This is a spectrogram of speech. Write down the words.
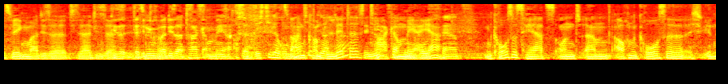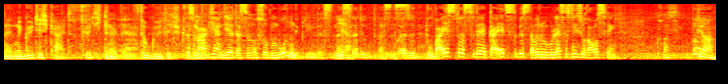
Deswegen war diese, dieser, dieser, Diese, deswegen war dieser Tag am Meer. So ein richtiger es war ein Romantiker. komplettes Nils Tag am ein Meer, großes ja. Herz. Ein großes Herz und ähm, auch eine große, ich, eine, eine Gütigkeit. Gütigkeit, ja. Zu gütig. Das mag ich an dir, dass du auch so auf dem Boden geblieben bist. Ne? Ja, du, das ist- also du weißt, dass du der Geilste bist, aber du lässt das nicht so raushängen. Krass. Ja,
